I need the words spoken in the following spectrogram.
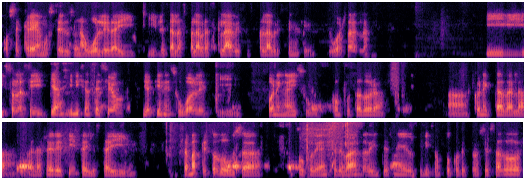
o se crean ustedes una wallet ahí y les da las palabras claves, las palabras tienen que guardarlas. Y solo así ya inician sesión, ya tienen su wallet y ponen ahí su computadora ah, conectada a la, a la red de Tita y está ahí. O sea, más que todo usa un poco de ancho de banda de internet, utiliza un poco de procesador,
